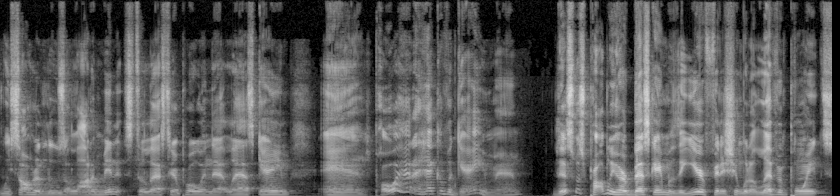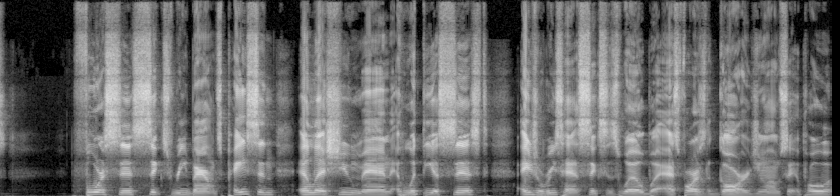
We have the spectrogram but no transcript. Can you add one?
we saw her lose a lot of minutes to Last-Tear Poa in that last game. And Poa had a heck of a game, man. This was probably her best game of the year, finishing with 11 points, four assists, six rebounds, pacing LSU, man, with the assist. Angel Reese had six as well, but as far as the guards, you know what I'm saying? Poa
